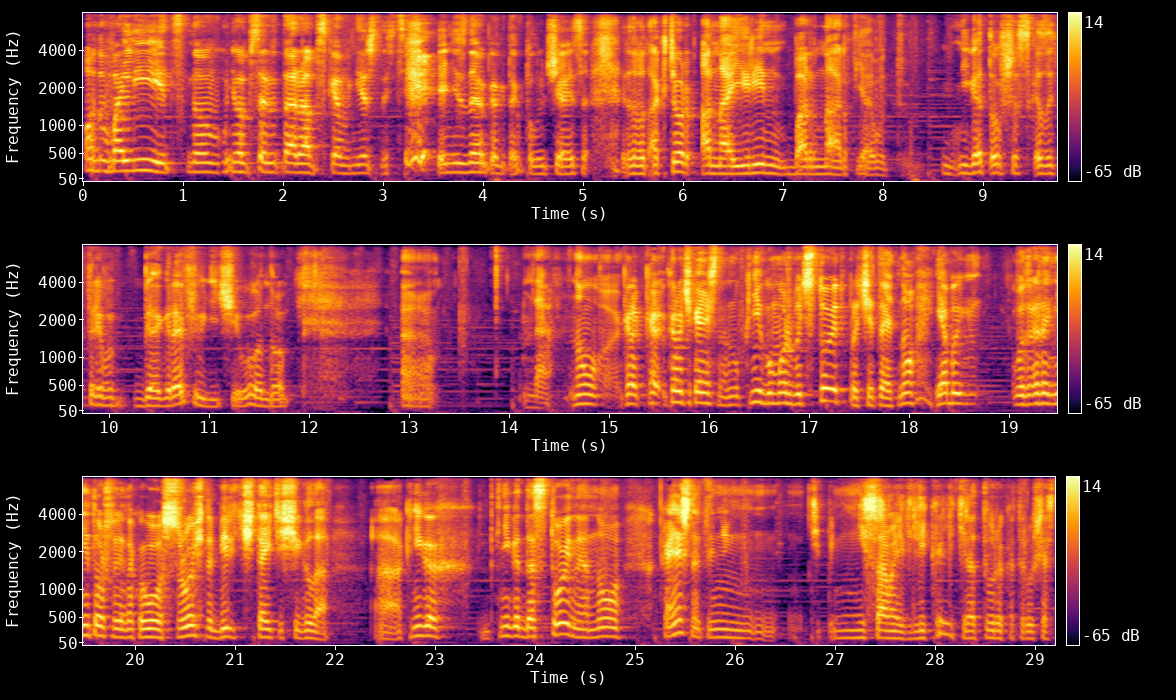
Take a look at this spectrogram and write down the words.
он валиец, но у него абсолютно арабская внешность. Я не знаю, как так получается. Это вот актер Анаирин Барнард. Я вот не готов сейчас сказать прямо биографию, ничего, но... а, да. Ну, кор- короче, конечно, ну, книгу, может быть, стоит прочитать, но я бы... Вот это не то, что я такой, о, срочно берите, читайте «Щегла». А о книгах книга достойная, но, конечно, это не, типа, не самая великая литература, которую сейчас,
